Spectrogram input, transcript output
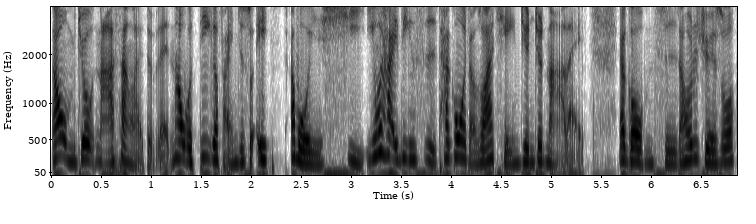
然后我们就拿上来，对不对？那我第一个反应就说，诶，阿伯也细，因为他一定是他跟我讲说，他前一天就拿来要给我们吃，然后就觉得说，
